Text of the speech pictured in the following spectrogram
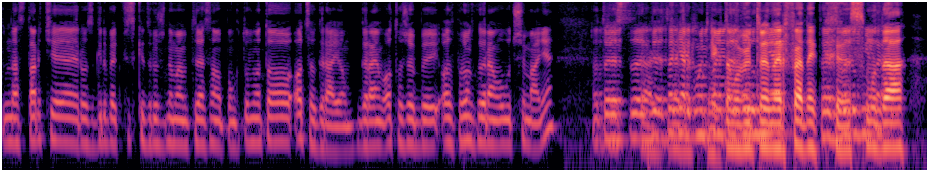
na starcie rozgrywek wszystkie drużyny mają tyle samo punktów, no to o co grają? Grają o to, żeby od początku grają o utrzymanie? No to jest tak, taki argument. Jak to mówił trener Fredek Smuda, tak,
